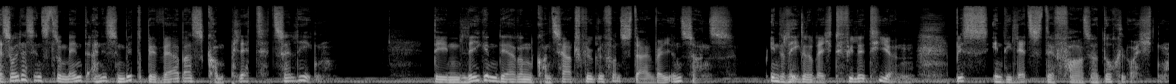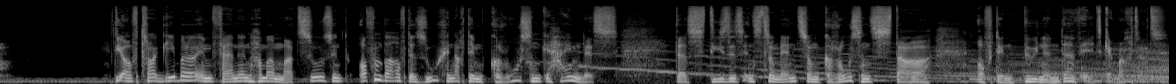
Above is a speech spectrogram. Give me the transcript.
Er soll das Instrument eines Mitbewerbers komplett zerlegen. Den legendären Konzertflügel von Steinway Sons. In regelrecht filetieren, bis in die letzte Faser durchleuchten. Die Auftraggeber im fernen Hamamatsu sind offenbar auf der Suche nach dem großen Geheimnis, das dieses Instrument zum großen Star auf den Bühnen der Welt gemacht hat.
